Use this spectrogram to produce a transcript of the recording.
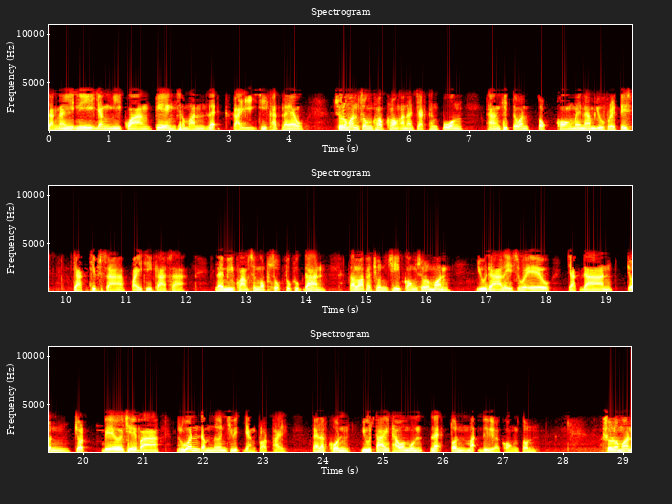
จากนี้นี้ยังมีกวางเก้ง สมันและไก่ที่คัดแล้วโซโลมอนทรงครอบครองอาณาจักรทั้งปวงทางทิศตะวันตกของแม่น้ำยูเฟรติส จากทิพสาไปที่กาซาและมีความสงบสุขทุกๆด้าน ตลอดพระชนชีพของโซโลมอน ยูดาและอิสราเอล จากดานจนจดเบเอเชบา ล้วนดำเนินชีวิตอย่างปลอดภัย แต่ละคนอยู่ใต้เถาองุ่นและต้นมะเดื่อของตน โซโลมอน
